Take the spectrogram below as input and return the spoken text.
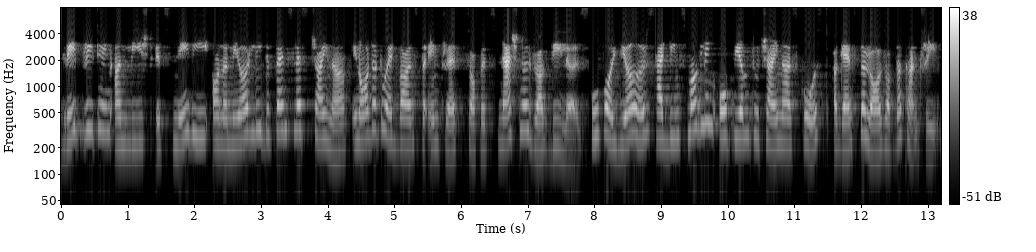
Great Britain unleashed its navy on a nearly defenseless China in order to advance the interests of its national drug dealers, who for years had been smuggling opium to China's coast against the laws of the country.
